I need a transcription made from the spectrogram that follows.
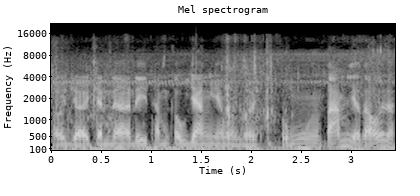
Rồi giờ tranh ờ, đi thăm câu dăng nha mọi người. Cũng 8 giờ tối rồi.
